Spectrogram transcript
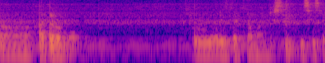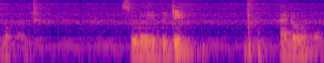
uh, auto remove. So where is the command? See this is the command sudo apt auto remove.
